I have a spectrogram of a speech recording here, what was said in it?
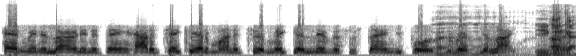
hadn't really learned anything how to take care of the money to make that living sustain you for the rest of your Uh, life. You gonna- okay,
